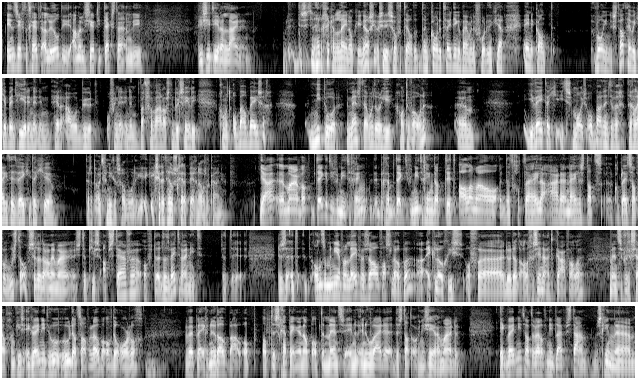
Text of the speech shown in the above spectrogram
inzichten geeft Alul, die analyseert die teksten en die, die ziet hier een lijn in. Er zit een hele gekke lijn ook in. Als, je, als je dit zo vertelt, dan komen er twee dingen bij me naar voren. Dan denk ja, aan de ene kant woon je in de stad, hè, want je bent hier in een, hele oude buurt, of in een, in een wat verwaarloosde buurt, zijn jullie gewoon met opbouw bezig. Niet door de mensen maar door hier gewoon te wonen. Um, je weet dat je iets moois opbouwt en tegelijkertijd weet je dat, je, dat het ooit vernietigd zal worden. Ik, ik zet het heel scherp tegenover elkaar nu. Ja, eh, maar wat betekent die vernietiging? Betekent die vernietiging dat dit allemaal, dat God de hele aarde en de hele stad eh, compleet zal verwoesten? Of zullen er alleen maar stukjes afsterven? Of dat, dat weten wij niet. Dat, eh, dus het, onze manier van leven zal vastlopen, ecologisch, of doordat alle gezinnen uit elkaar vallen. Mensen voor zichzelf gaan kiezen. Ik weet niet hoe, hoe dat zal verlopen, of door oorlog. We plegen nu roofbouw op, op de schepping en op, op de mensen in, in hoe wij de, de stad organiseren. Maar ik weet niet wat er wel of niet blijft bestaan. Misschien, uh,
